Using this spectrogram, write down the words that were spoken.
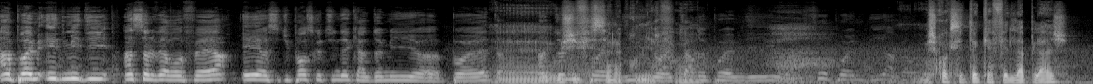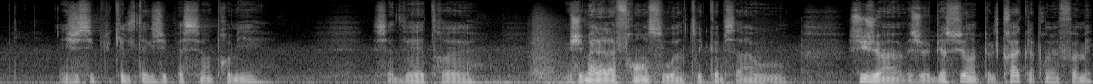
Un poème et demi dit, un seul vers offert. Et euh, si tu penses que tu n'es qu'un demi-poète, Euh, un où j'ai fait ça la première ou un fois. quart de poème dit, un faux poème dit, un Je crois que c'était Café de la Plage. Et je sais plus quel texte j'ai passé en premier. Ça devait être euh, J'ai mal à la France ou un truc comme ça. Ou... Si, j'ai bien sûr un peu le trac la première fois, mais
